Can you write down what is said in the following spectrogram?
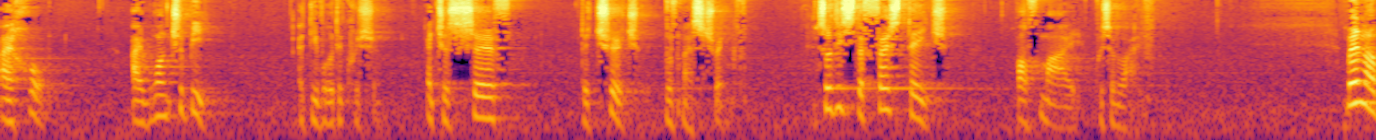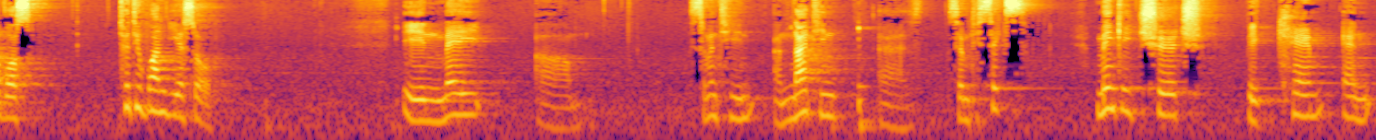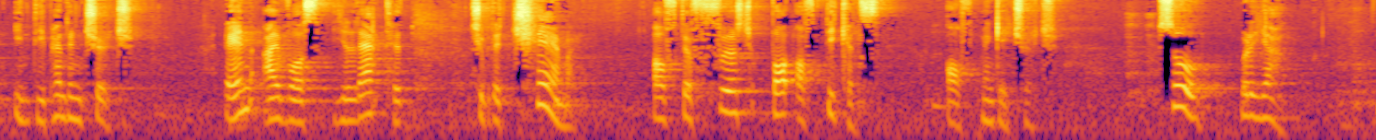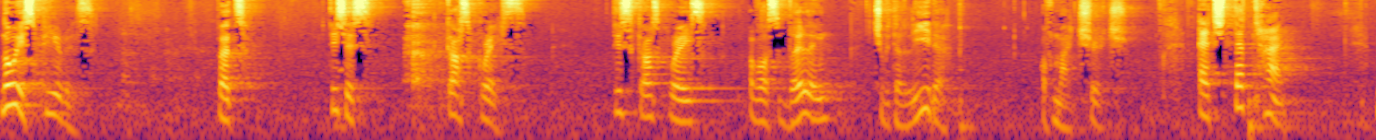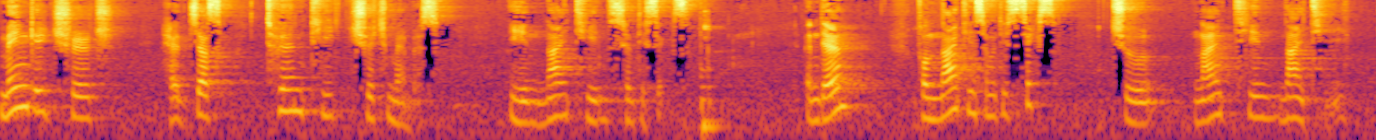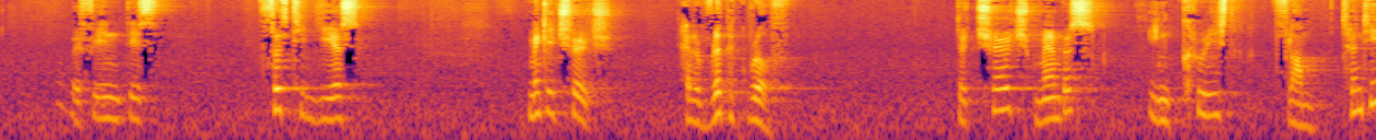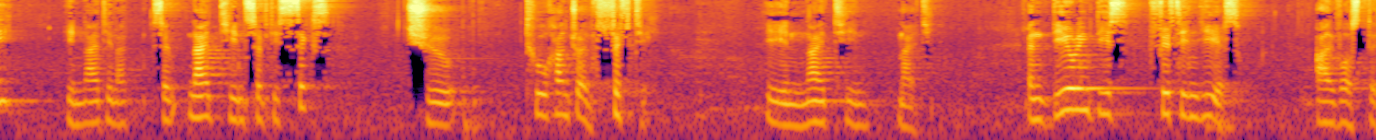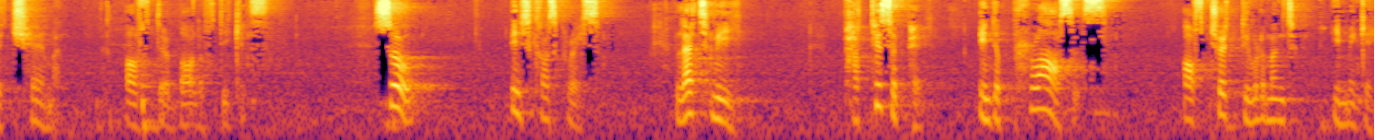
I hope, I want to be a devoted Christian and to serve the church with my strength. So, this is the first stage of my Christian life. When I was 21 years old, in May um, 17, uh, 1976, uh, Mingei Church became an independent church, and I was elected to be the chairman of the first board of deacons of Mingei Church. So, very young, no experience. But this is God's grace. This God's grace, I was willing to be the leader of my church. At that time, Mingei Church had just 20 church members in 1976. And then from 1976 to 1990, within this 15 years, Mingei Church had a rapid growth. The church members increased from 20 in 1976 to 250 in 1990. And during these 15 years, I was the chairman of the Board of Deacons. So, it's God's grace. Let me participate in the process of church development in Mingei.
